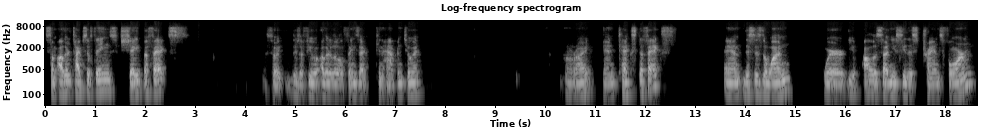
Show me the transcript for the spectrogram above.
some other types of things, shape effects. So there's a few other little things that can happen to it. All right, and text effects. And this is the one where you all of a sudden you see this transform.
